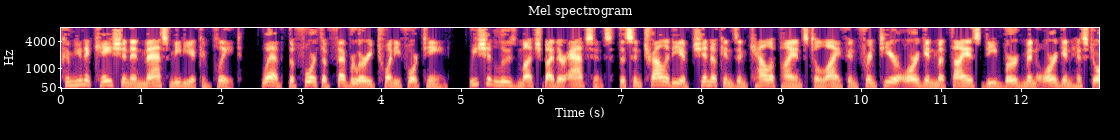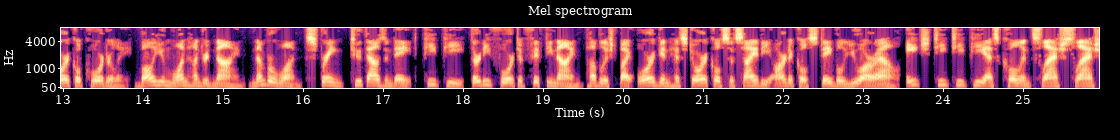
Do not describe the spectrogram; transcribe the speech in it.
Communication and Mass Media Complete. Web, 4 February 2014. We should lose much by their absence. The centrality of Chinookans and Kalapuyans to life in frontier Oregon Matthias D. Bergmann Oregon Historical Quarterly, Volume 109, Number 1, Spring, 2008, pp. 34-59 Published by Oregon Historical Society Article Stable URL, https colon slash stable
